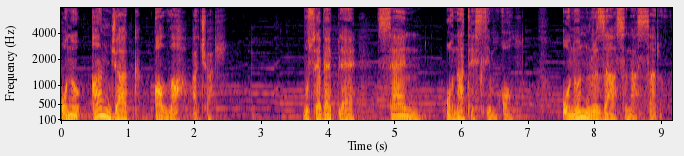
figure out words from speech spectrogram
Onu ancak Allah açar. Bu sebeple sen ona teslim ol. Onun rızasına sarıl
